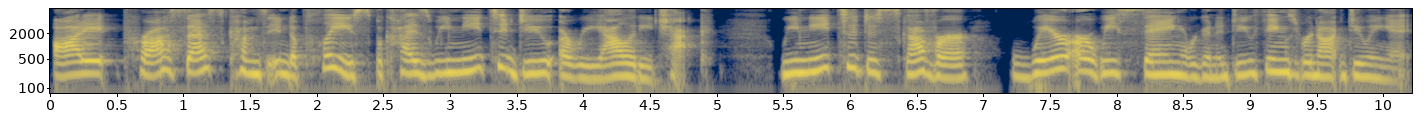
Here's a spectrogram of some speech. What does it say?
audit process comes into place because we need to do a reality check. We need to discover where are we saying we're going to do things, we're not doing it.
